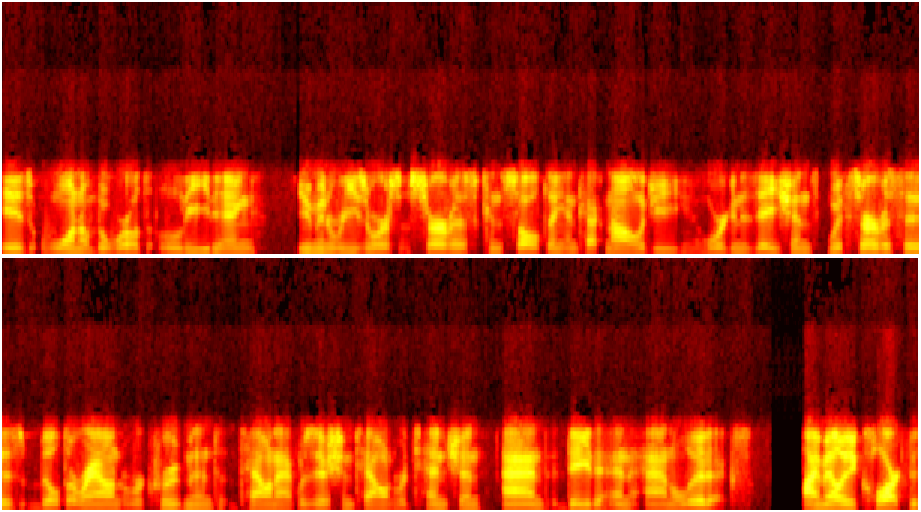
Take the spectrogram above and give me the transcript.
is one of the world's leading human resource service, consulting, and technology organizations with services built around recruitment, talent acquisition, talent retention, and data and analytics. I'm Elliot Clark, the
